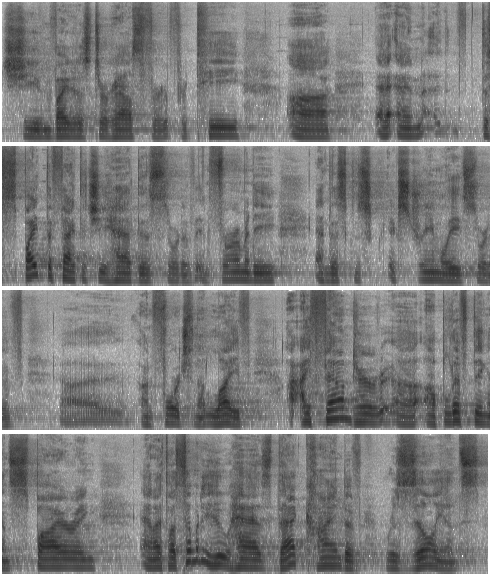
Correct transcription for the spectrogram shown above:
She invited us to her house for, for tea. Uh, and despite the fact that she had this sort of infirmity and this extremely sort of uh, unfortunate life. I found her uh, uplifting, inspiring, and I thought somebody who has that kind of resilience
